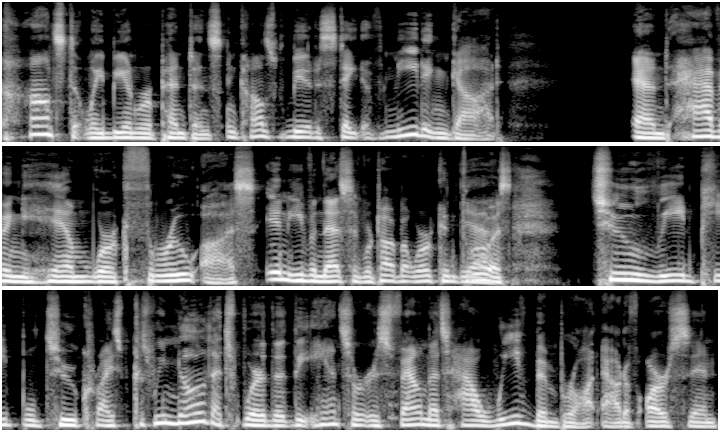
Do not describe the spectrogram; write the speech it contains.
constantly be in repentance and constantly be in a state of needing God and having Him work through us. in even that said, we're talking about working through Yeah. us to lead people to Christ because we know that's where the, the answer is found. That's how we've been brought out of our sin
